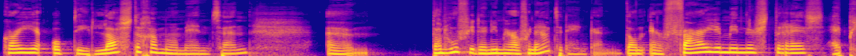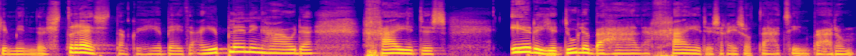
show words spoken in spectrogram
kan je op die lastige momenten. Um, dan hoef je er niet meer over na te denken. Dan ervaar je minder stress, heb je minder stress, dan kun je je beter aan je planning houden. Ga je dus eerder je doelen behalen, ga je dus resultaat zien. Waarom?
